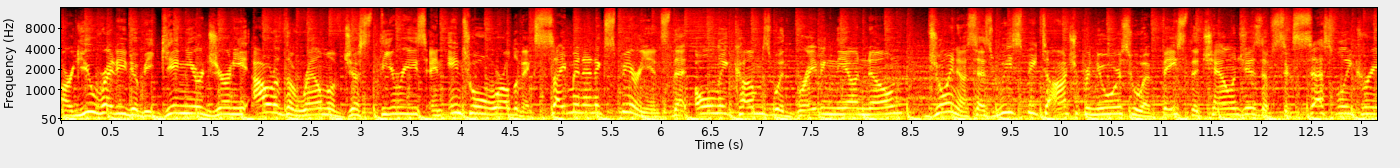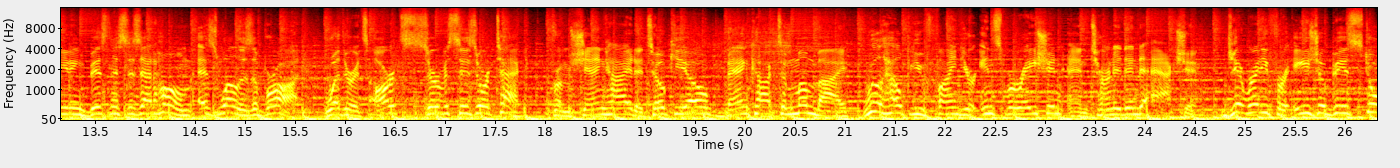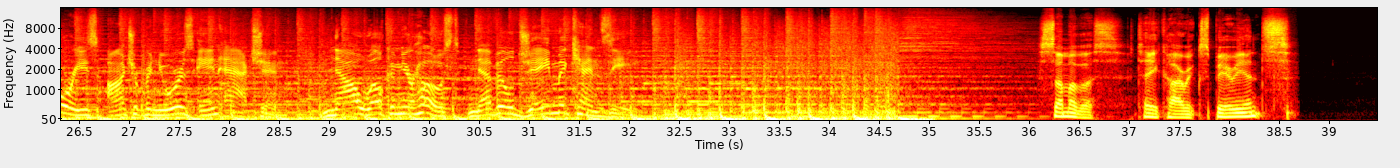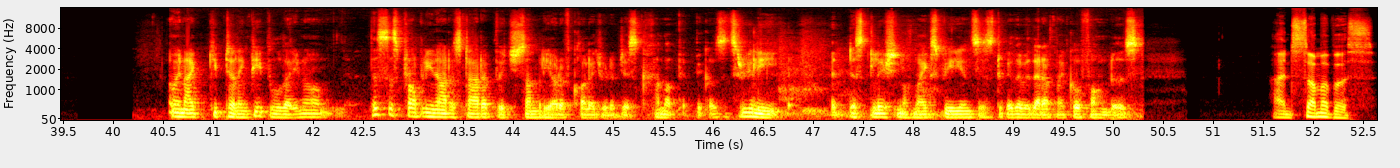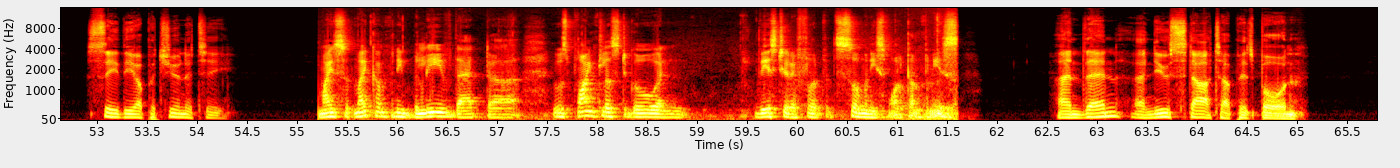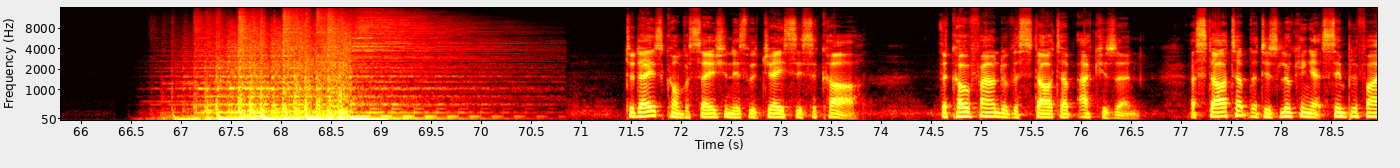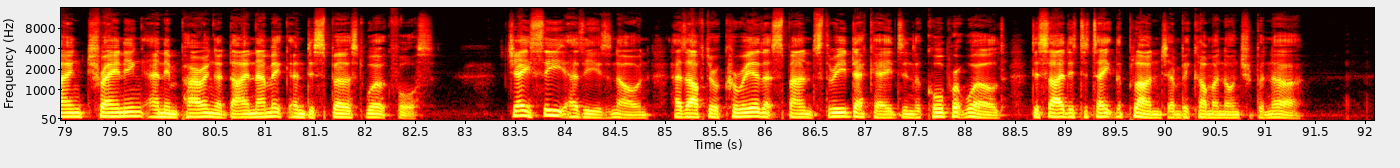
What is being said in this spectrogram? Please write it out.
Are you ready to begin your journey out of the realm of just theories and into a world of excitement and experience that only comes with braving the unknown? Join us as we speak to entrepreneurs who have faced the challenges of successfully creating businesses at home as well as abroad. Whether it's arts, services, or tech, from Shanghai to Tokyo, Bangkok to Mumbai, we'll help you find your inspiration and turn it into action. Get ready for Asia Biz Stories Entrepreneurs in Action. Now, welcome your host, Neville J. McKenzie. Some of us take our experience. I mean, I keep telling people that, you know, this is probably not a startup which somebody out of college would have just come up with because it's really a distillation of my experiences together with that of my co founders. And some of us see the opportunity. My, my company believed that uh, it was pointless to go and waste your effort with so many small companies. And then a new startup is born. Today's conversation is with JC Sekar, the co founder of the startup AcuiZen, a startup that is looking at simplifying, training, and empowering a dynamic and dispersed workforce. JC, as he is known, has, after a career that spans three decades in the corporate world, decided to take the plunge and become an entrepreneur.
